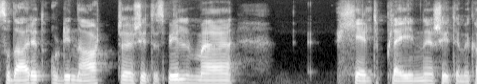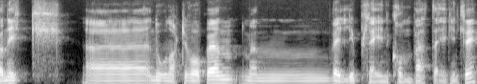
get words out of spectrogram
Så det er et ordinært eh, skytespill med helt plain skytemekanikk. Eh, noen artige våpen, men veldig plain combat, egentlig.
